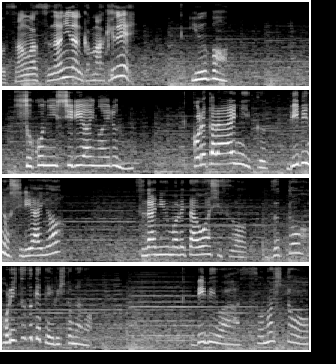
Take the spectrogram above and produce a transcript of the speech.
おっさんは砂になんか負けねユーバそこに知り合いがいるの？これから会いに行くビビの知り合いよ。砂に埋もれたオアシスをずっと掘り続けている人なの。ビビはその人を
